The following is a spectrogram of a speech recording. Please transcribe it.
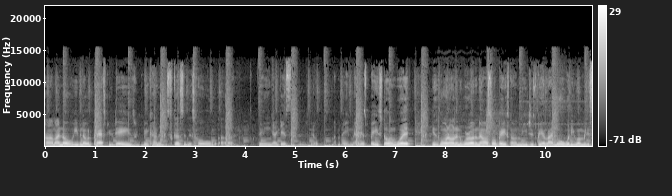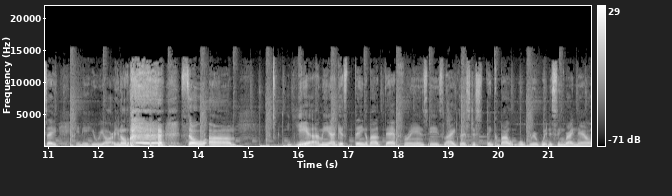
Um, I know, even over the past few days, we've been kind of discussing this whole uh, thing. I guess, you know, I mean, I guess based on what is going on in the world, and also based on me just being like, Lord, what do you want me to say? And then here we are, you know. so, um, yeah, I mean, I guess the thing about that, friends, is like, let's just think about what we're witnessing right now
